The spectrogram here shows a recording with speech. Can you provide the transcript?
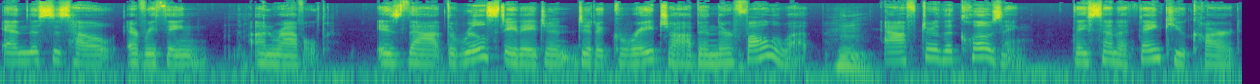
and this is how everything unraveled. Is that the real estate agent did a great job in their follow up. After the closing, they sent a thank you card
